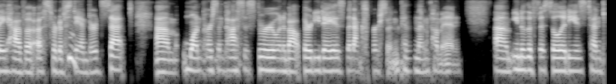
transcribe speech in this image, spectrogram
They have a, a sort of hmm. standard set. Um, one person passes through in about 30 days the next person can then come in. Um, you know the facilities tend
